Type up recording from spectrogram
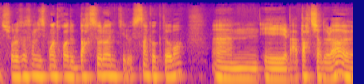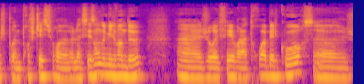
sur le 70.3 de Barcelone, qui est le 5 octobre. et bah, à partir de là, je pourrais me projeter sur la saison 2022. J'aurais fait voilà trois belles courses. je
